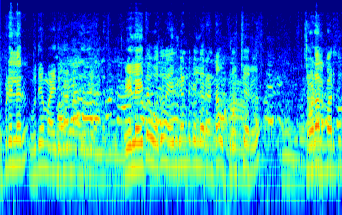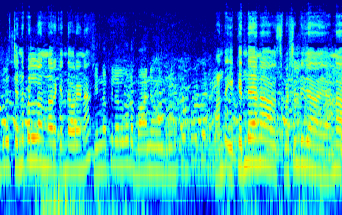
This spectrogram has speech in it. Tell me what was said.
ఎప్పుడు వెళ్ళారు ఉదయం ఐదు గంటలకు వీళ్ళైతే ఉదయం ఐదు గంటలకు వెళ్ళారంట. ఇప్పుడు వచ్చారు. చూడాలి పరిస్థితులు. చిన్నపిల్లలు ఉన్నారు కింద ఎవరైనా? చిన్న పిల్లలు కూడా బాగానే ఉంటారు అంత కింద ఏమైనా స్పెషాలిటీస్ ఏమన్నా?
